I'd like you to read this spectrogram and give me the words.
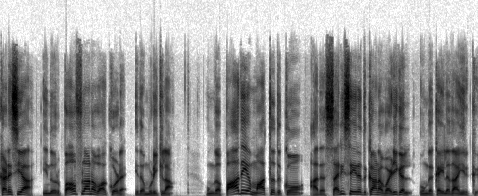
கடைசியா இந்த ஒரு பவர்ஃபுல்லான வாக்கோட இத முடிக்கலாம். உங்க பாதைய மாத்ததுக்கும் அதை சரி செய்யறதுக்கான வழிகள் உங்க கையில தான் இருக்கு.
